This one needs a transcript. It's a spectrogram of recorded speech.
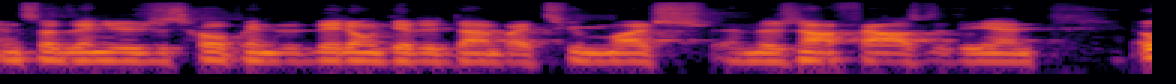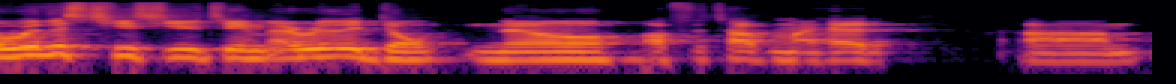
And so then you're just hoping that they don't get it done by too much and there's not fouls at the end. And with this TCU team, I really don't know off the top of my head. Um,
